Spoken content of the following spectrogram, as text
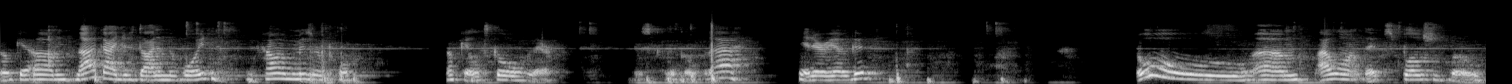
Okay, um, that guy just died in the void. How miserable. Okay, let's go over there. Just click over that. Yeah, there we go, good. Oh, um, I want the explosive bow.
